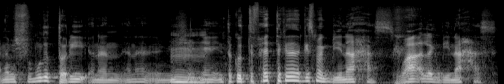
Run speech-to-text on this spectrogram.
أنا مش في mood الطريق. أنا أنا مش. يعني أنت كنت في حتة كده جسمك بينحس وعقلك بينحس.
